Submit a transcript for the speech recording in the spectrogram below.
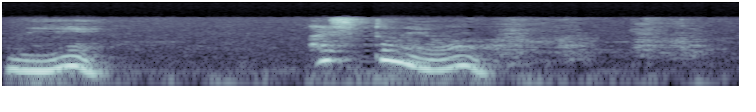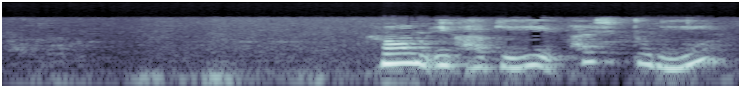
네, 80도네요. 그럼 이 각이 80도니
